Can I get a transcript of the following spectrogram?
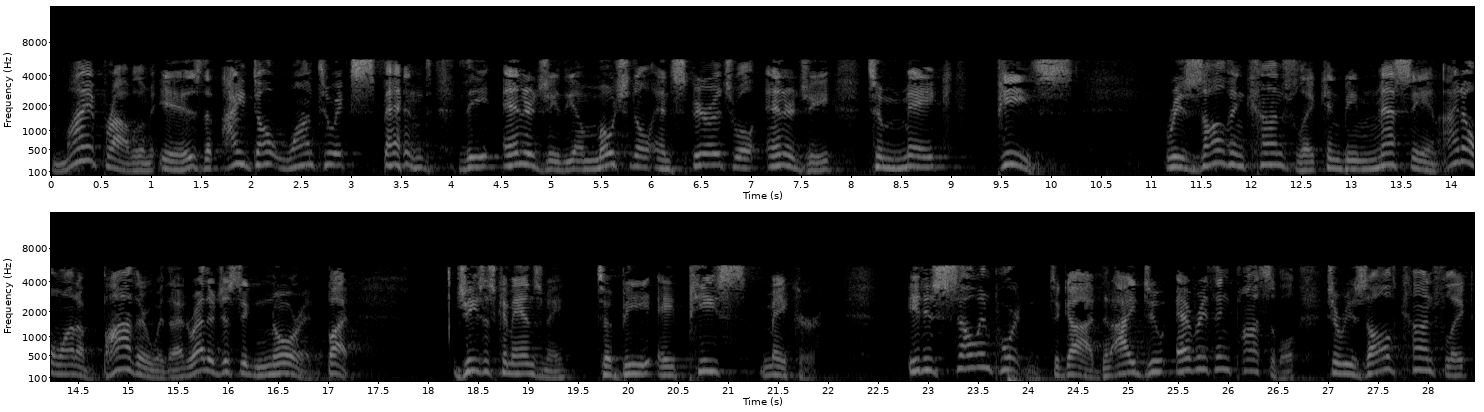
My problem is that I don't want to expend the energy, the emotional and spiritual energy to make peace. Resolving conflict can be messy, and I don't want to bother with it. I'd rather just ignore it. But Jesus commands me to be a peacemaker. It is so important to God that I do everything possible to resolve conflict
